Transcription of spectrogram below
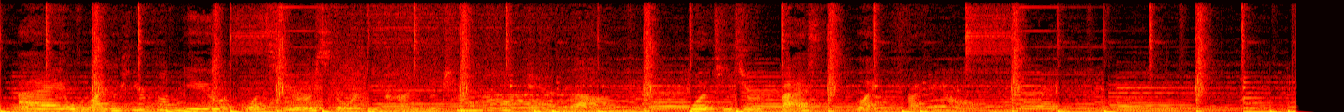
need I would like to hear from you. What's your story behind your channel? And um, what is your best Black Friday haul.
